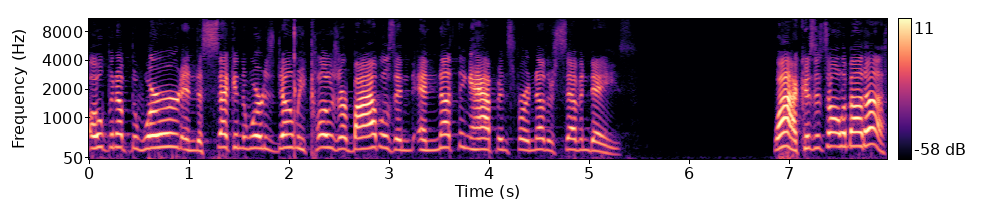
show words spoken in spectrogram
open up the Word, and the second the Word is done, we close our Bibles and, and nothing happens for another seven days. Why? Because it's all about us.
